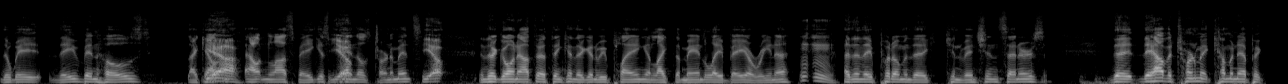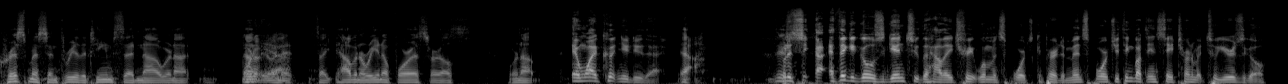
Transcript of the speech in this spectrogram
the way they've been hosed, like out, Yeah. out in Las Vegas Yep. playing those tournaments. Yep. And they're going out there thinking they're going to be playing in like the Mandalay Bay Arena, Mm-mm. and then they put them in the convention centers. They they have a tournament coming up at Christmas, and three of the teams said, "No, we're not, not doing yeah. it. It's like have an arena for us, or else we're not." And why couldn't you do that? Yeah. But it's, I think it goes again to the how they treat women's sports compared to men's sports. You think about the NCAA tournament two years ago.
